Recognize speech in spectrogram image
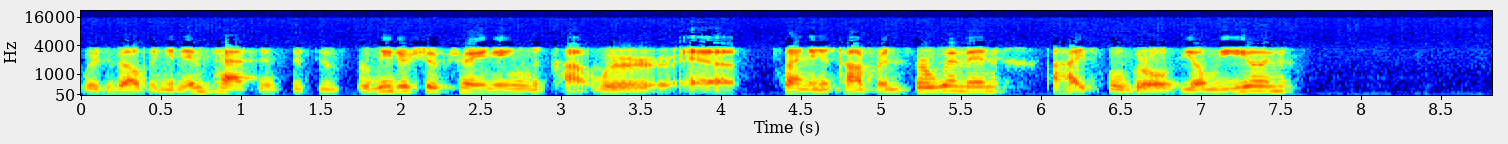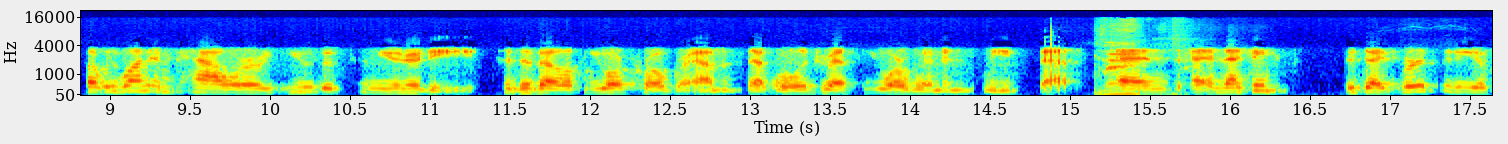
We're developing an Impact Institute for Leadership Training. We're uh, planning a conference for women, a high school girls Yom Iyun. But we want to empower you, the community, to develop your programs that will address your women's needs best. Right. And and I think the diversity of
